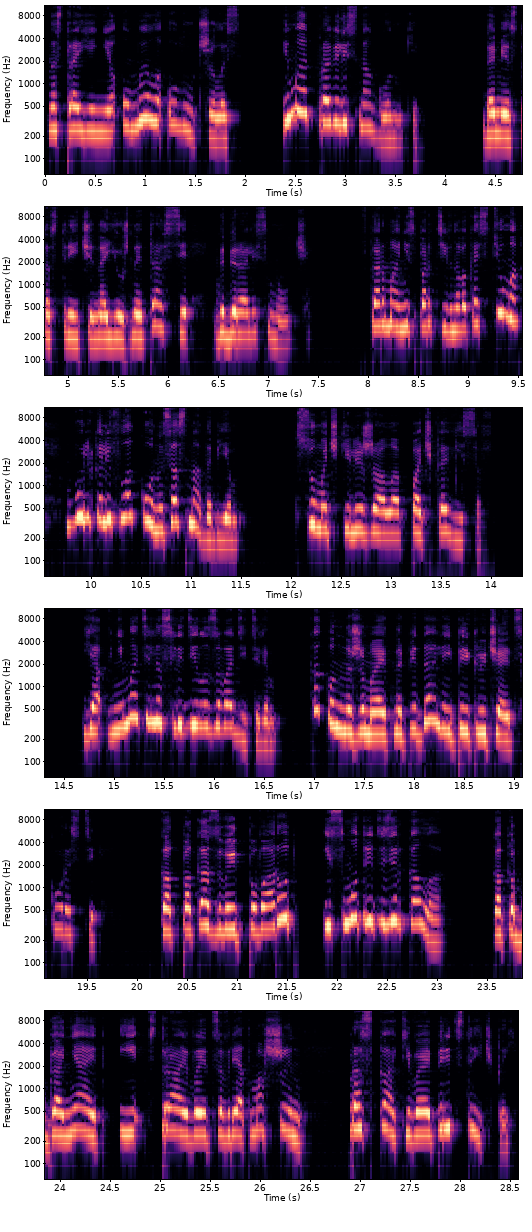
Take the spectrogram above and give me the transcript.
Настроение у Мела улучшилось, и мы отправились на гонки. До места встречи на южной трассе добирались молча. В кармане спортивного костюма булькали флаконы со снадобьем, в сумочке лежала пачка висов. Я внимательно следила за водителем, как он нажимает на педали и переключает скорости, как показывает поворот и смотрит в зеркала, как обгоняет и встраивается в ряд машин, проскакивая перед встречкой.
